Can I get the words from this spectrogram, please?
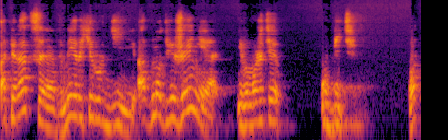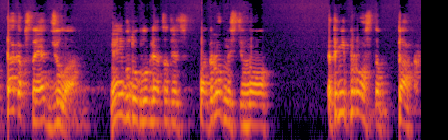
операция в нейрохирургии. Одно движение, и вы можете убить. Вот так обстоят дела. Я не буду углубляться в подробности, но это не просто так.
